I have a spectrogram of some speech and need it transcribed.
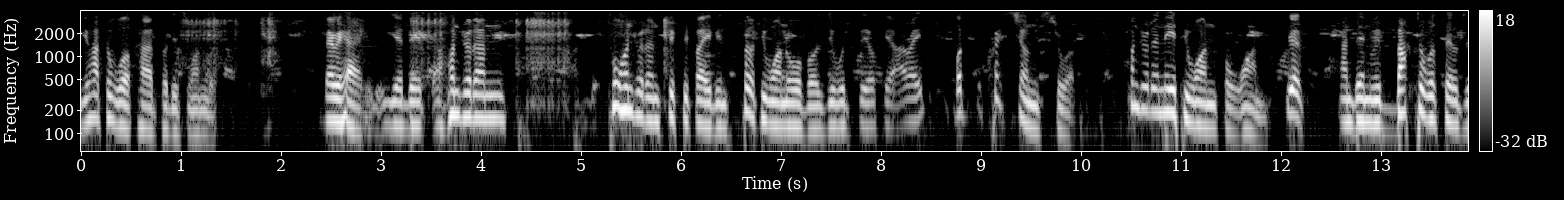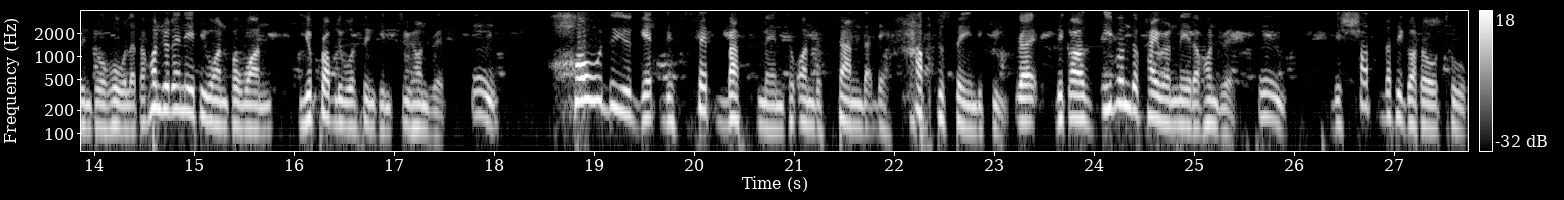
You had to work hard for this one. Look. Very hard. Yeah, they 100 and 255 in 31 overs. You would say, okay, all right. But the question, Stuart, 181 for one. Yes. And then we backed ourselves into a hole. At 181 for one, you probably were thinking 300. Mm. How do you get the set batsmen to understand that they have to stay in the crease? Right. Because even though Kyron made 100, Mm. The shot that he got out to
